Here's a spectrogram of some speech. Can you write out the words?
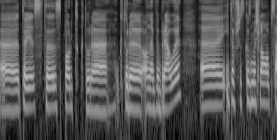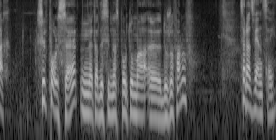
E, To jest e, sport, które, który one wybrały e, i to wszystko z myślą o psach. Czy w Polsce ta dyscyplina sportu ma dużo fanów? Coraz więcej.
